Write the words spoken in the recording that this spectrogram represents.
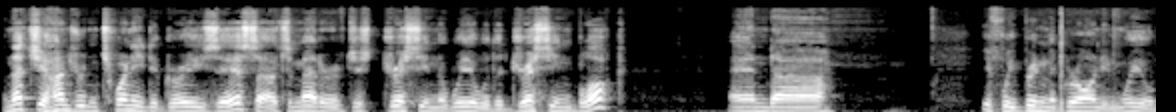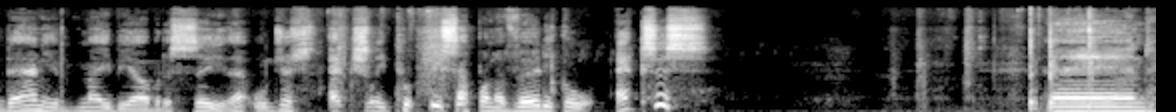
And that's your 120 degrees there, so it's a matter of just dressing the wheel with a dressing block. And uh, if we bring the grinding wheel down, you may be able to see that. We'll just actually put this up on a vertical axis. And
